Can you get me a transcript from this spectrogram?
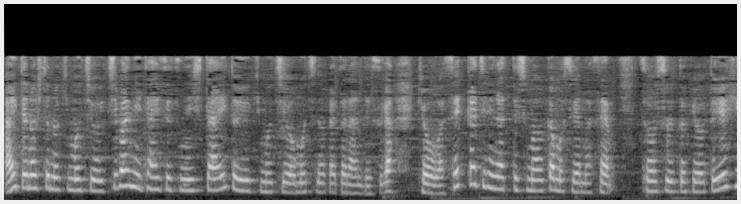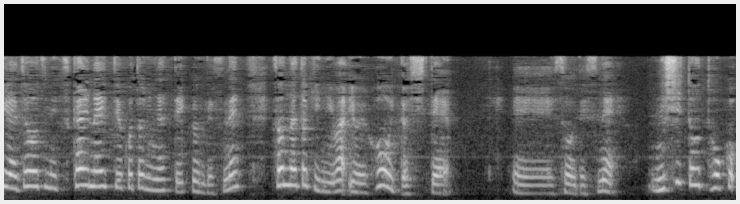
相手の人の気持ちを一番に大切にしたいという気持ちをお持ちの方なんですが、今日はせっかちになってしまうかもしれません。そうすると今日という日が上手に使えないということになっていくんですね。そんな時には良い方位として、えー、そうですね、西と東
